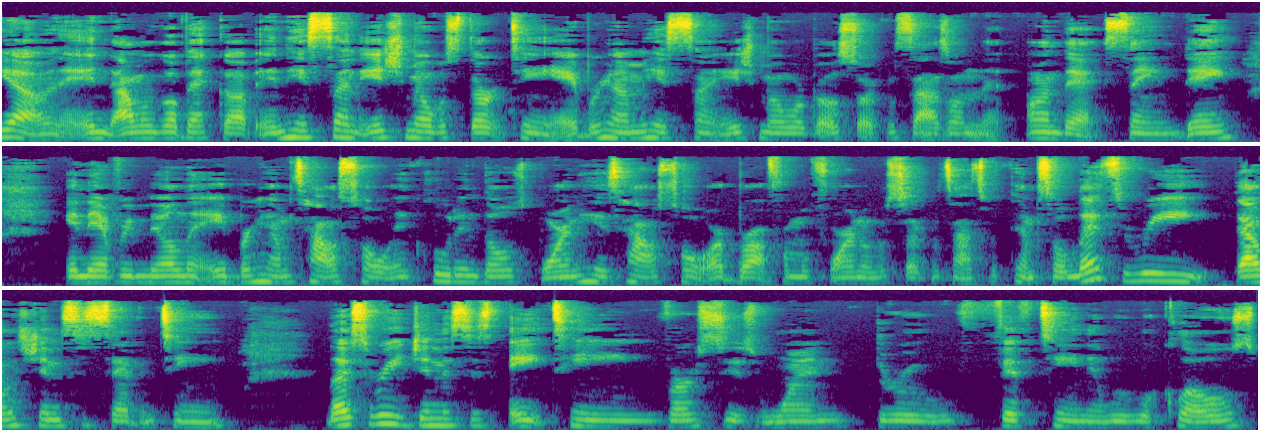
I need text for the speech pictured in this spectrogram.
yeah, and I'm gonna go back up. And his son Ishmael was 13. Abraham and his son Ishmael were both circumcised on that on that same day. And every male in Abraham's household, including those born in his household or brought from a foreigner, was circumcised with him. So let's read. That was Genesis 17. Let's read Genesis 18 verses 1 through 15, and we will close.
